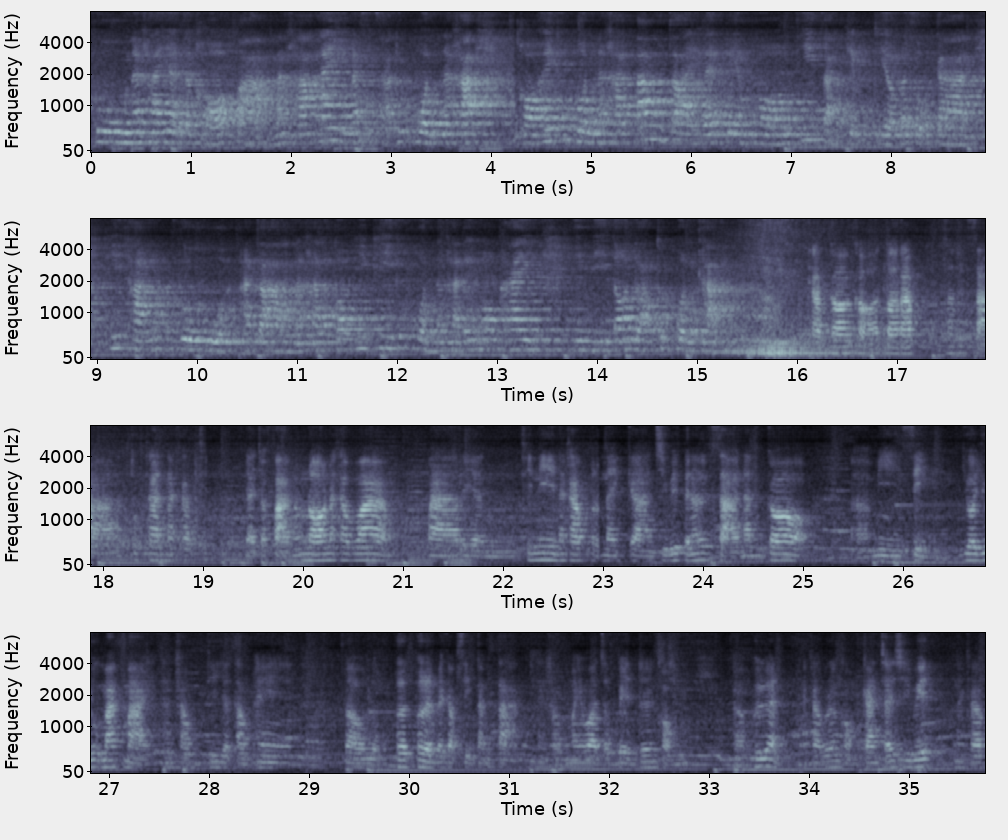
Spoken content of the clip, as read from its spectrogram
ครูนะคะอยากจะขอฝากนะคะให้นักศึกษาทุกคนนะคะ ขอให้ทุกคนนะคะตั้งใจและเตรียมพร้อมที่จะเก็บเกี่ยวประสบการณ์ที่ทั้งครูอาจารย์นะคะ แล้วก็พี่ๆทุกคนนะคะได้มอบให้ยินดีต้อนรับทุกคนค่ะ ครับก็ขอต้อนรับนักศึกษาทุกท่านนะครับที่อยากจะฝากน้องๆนะครับว่ามาเรียน ที่นี่นะครับ ในการชีวิตเป็นนักศึกษานั้นก็มีสิ่งยั่วยุมากมายนะครับที่จะทำให้เราหลงเพลิดเพลินไปกับสิ่งต่างๆนะครับไม่ว่าจะเป็นเรื่องของเอ่อเพื่อนนะครับเรื่องของการใช้ชีวิตนะครับ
